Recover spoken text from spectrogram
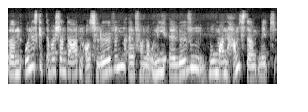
Ähm, und es gibt aber schon Daten aus Löwen, äh, von der Uni äh, Löwen, wo man Hamster mit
